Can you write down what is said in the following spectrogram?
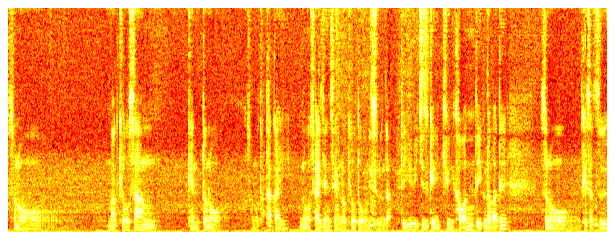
そのまあ共産権とのその戦いの最前線の共闘法にするんだっていう位置づけに急に変わっていく中で、その警察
